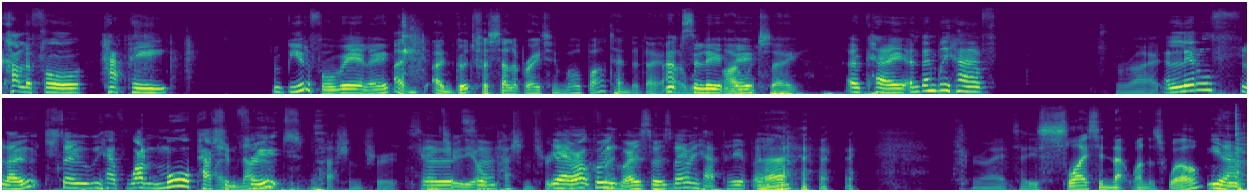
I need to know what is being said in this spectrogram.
colourful, happy, beautiful, really. And and good for celebrating World Bartender Day. Absolutely. I would, I would say. Okay, and then we have Right. a little float. So we have one more passion Another fruit. Passion fruit. Going through the it's, old uh, passion fruit. Yeah, our greengrocer is very happy about it. Ah. right. So you're slicing that one as well. Yeah.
